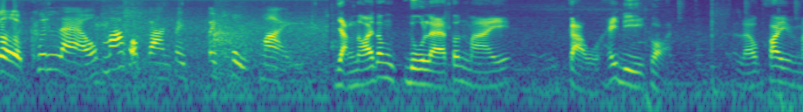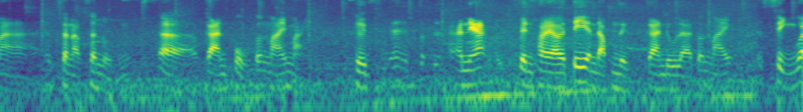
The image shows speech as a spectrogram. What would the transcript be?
เกิดขึ้นแล้วมากกว่าการไปไปปลูกใหม่ อย่างน้อยต้องดูแลต้นไม้เก่าให้ดีก่อน แล้วค่อยมาสนับสนุนเอ่อการปลูกต้นไม้ใหม่ คืออันนี้เป็น priority อันดับหนึ่งการดูแลต้นไม้ สิ่งแว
